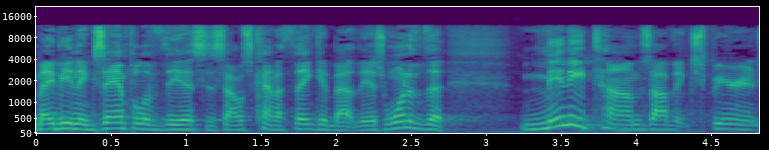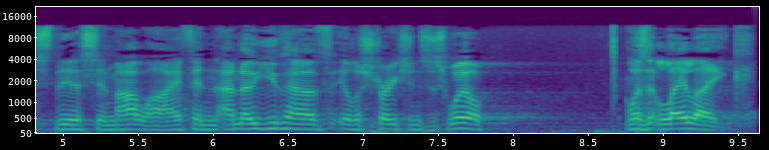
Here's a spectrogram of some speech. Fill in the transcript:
Maybe an example of this, is I was kind of thinking about this, one of the Many times I've experienced this in my life, and I know you have illustrations as well. Was at Lay Lake.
